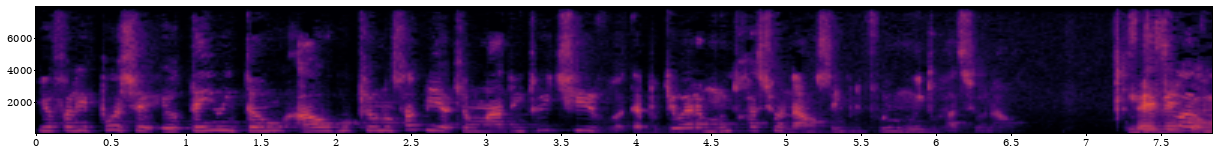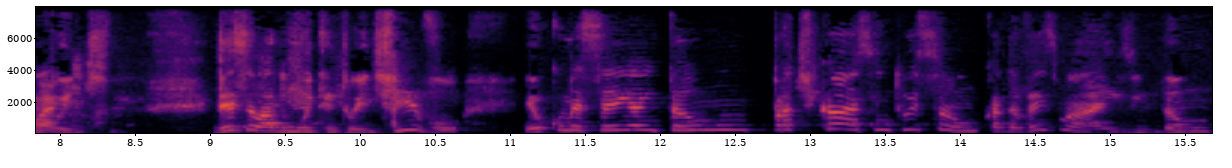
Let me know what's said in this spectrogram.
E eu falei, poxa, eu tenho então algo que eu não sabia, que é um lado intuitivo. Até porque eu era muito racional, sempre fui muito racional. E desse lado, é. desse lado muito intuitivo, eu comecei a então praticar essa intuição cada vez mais. Então,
